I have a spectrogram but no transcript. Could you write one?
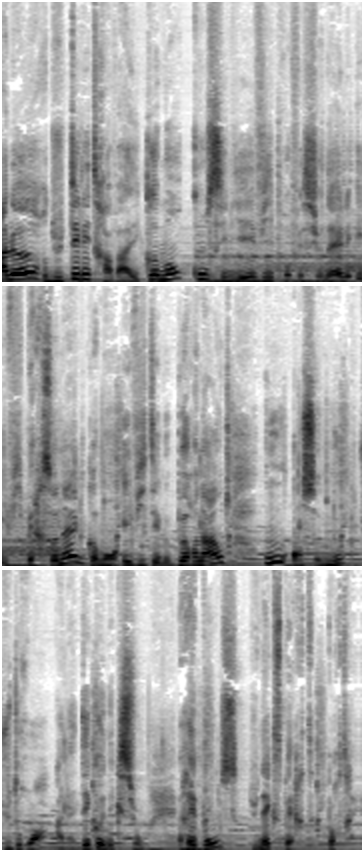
À l'heure du télétravail, comment concilier vie professionnelle et vie personnelle? Comment éviter le burn-out? Où en sommes-nous du droit à la déconnexion? Réponse d'une experte. Portrait.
